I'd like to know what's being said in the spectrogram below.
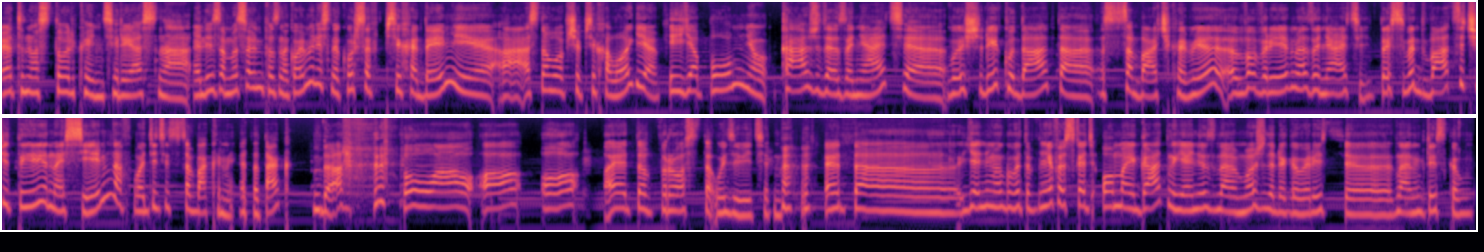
Это настолько интересно. Лиза, мы с вами познакомились на курсах психодемии, а, основа вообще психологии. И я помню, каждое занятие вы шли куда-то с собачками во время занятий. То есть вы 24 на 7 находитесь с собаками. Это так? Да. Вау, о, о, это просто удивительно. Это... Я не могу в это... Мне хочется сказать о май гад, но я не знаю, можно ли говорить э, на английском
